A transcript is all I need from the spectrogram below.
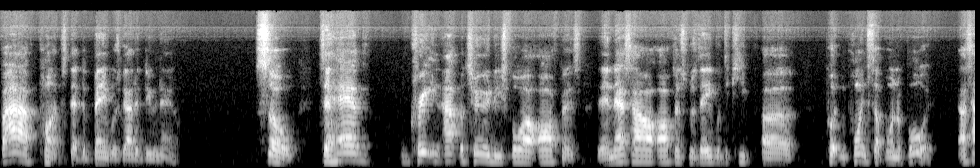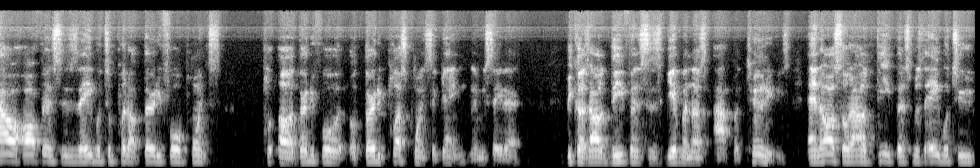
Five punts that the Bengals got to do now. So to have creating opportunities for our offense, and that's how our offense was able to keep uh putting points up on the board. That's how our offense is able to put up 34 points, uh 34 or 30 plus points a game. Let me say that. Because our defense is giving us opportunities. And also our defense was able to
